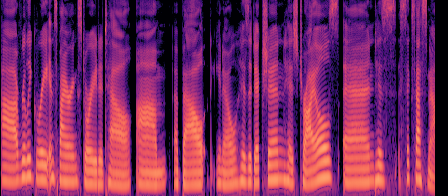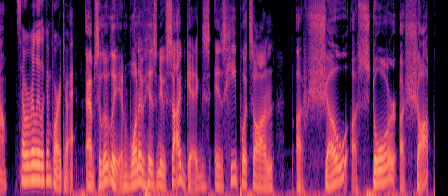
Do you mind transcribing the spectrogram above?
uh, really great, inspiring story to tell um, about, you know, his addiction, his trials, and his success now. So, we're really looking forward to it. Absolutely. And one of his new side gigs is he puts on a show, a store, a shop.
